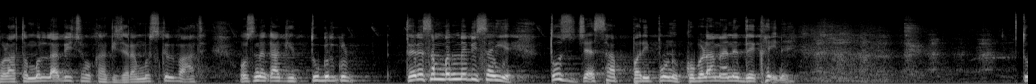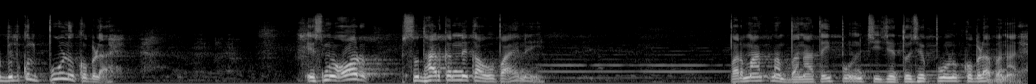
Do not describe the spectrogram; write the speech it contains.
थोड़ा तो मुल्ला भी चौंका कि जरा मुश्किल बात है। उसने कहा कि, तू बिल्कुल तेरे संबंध में भी सही है। तुझ जैसा परिपूर्ण कुबड़ा मैंने देखा ही नहीं। तू बिल्कुल पूर्ण कुबड़ा है। इसमें और सुधार करने का उपाय नहीं। परमात्मा बनाते ही पूर्ण चीज़ें, तुझे पूर्ण कुबड़ा बनाया।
